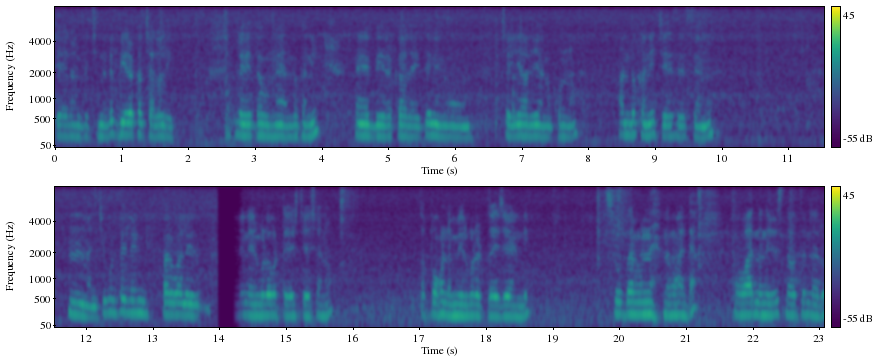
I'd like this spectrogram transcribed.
చేయాలనిపించిందంటే బీరకాయలు చాలా లే లేదా ఉన్నాయి అందుకని బీరకాయలు అయితే నేను చెయ్యాలి అనుకున్నా. అందుకని చేసేసాను. మంచిగా మంచిగా ఉంటాయిలేండి పర్వాలేదు. నేను కూడా ఒక టేస్ట్ చేశాను. తప్పకుండా మీరు కూడా ట్రై చేయండి. సూపర్గా ఉన్నాయి అన్నమాట వారు నన్ను చూసి నవ్వుతున్నారు.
